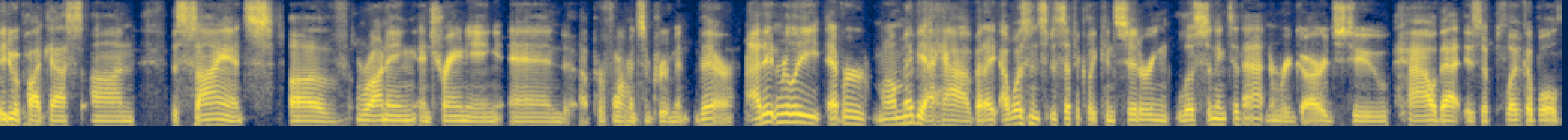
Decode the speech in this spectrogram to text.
They do a podcast on the science of running and training and uh, performance improvement there. I didn't really ever, well, maybe I have, but I, I wasn't specifically considering listening to that in regards to how that is applicable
